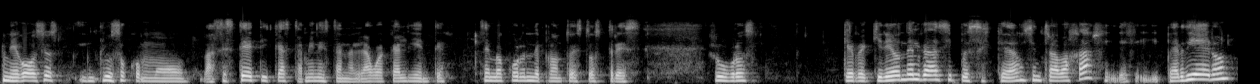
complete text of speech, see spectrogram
negocios, incluso como las estéticas, también están al agua caliente. Se me ocurren de pronto estos tres rubros que requirieron del gas y pues se quedaron sin trabajar y, perdieron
